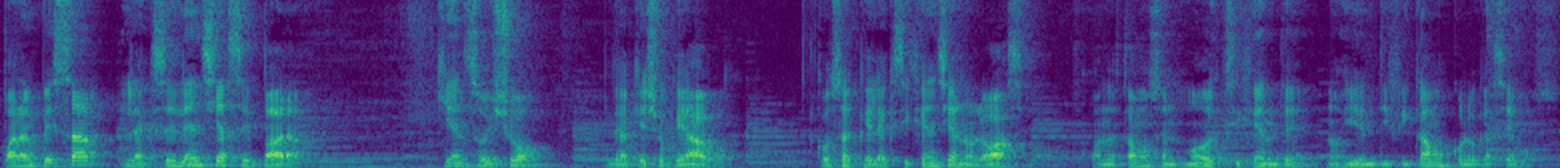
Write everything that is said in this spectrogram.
Para empezar, la excelencia separa quién soy yo de aquello que hago, cosa que la exigencia no lo hace. Cuando estamos en modo exigente, nos identificamos con lo que hacemos.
